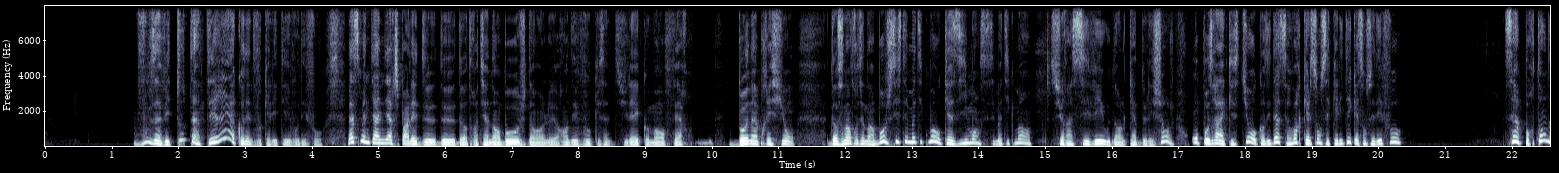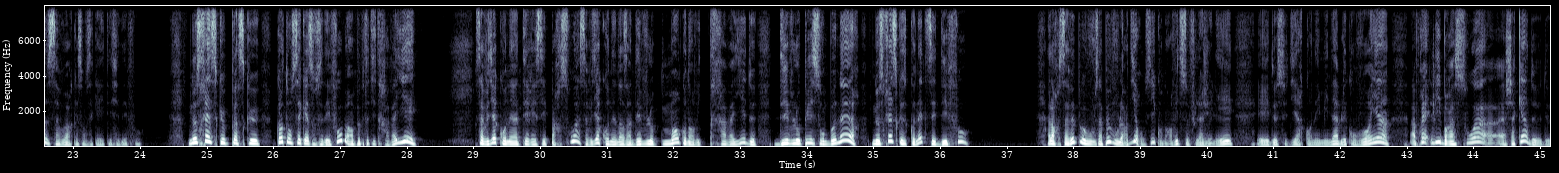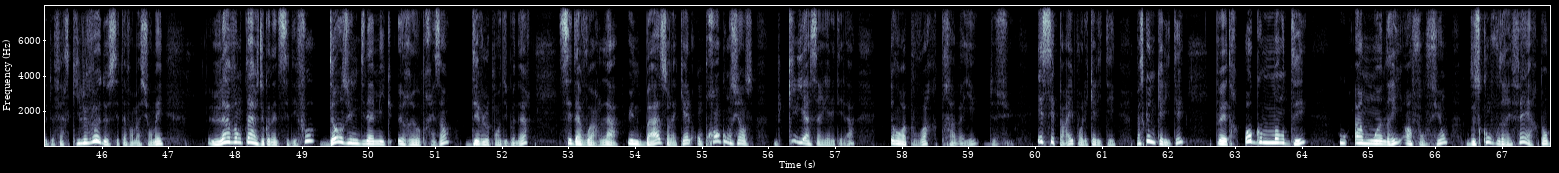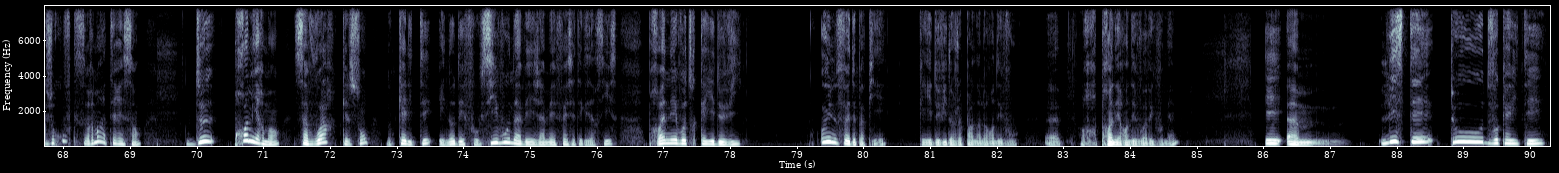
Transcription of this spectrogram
vous avez tout intérêt à connaître vos qualités et vos défauts. La semaine dernière, je parlais de- de- d'entretien d'embauche dans le rendez-vous qui s'intitulait Comment faire bonne impression. Dans un entretien d'embauche, systématiquement ou quasiment systématiquement, sur un CV ou dans le cadre de l'échange, on posera la question au candidat de savoir quelles sont ses qualités, quels sont ses défauts. C'est important de savoir quelles sont ses qualités ses défauts. Ne serait-ce que parce que quand on sait quels sont ses défauts, ben, on peut peut-être y travailler. Ça veut dire qu'on est intéressé par soi, ça veut dire qu'on est dans un développement, qu'on a envie de travailler, de développer son bonheur, ne serait-ce que connaître ses défauts. Alors ça peut, ça peut vouloir dire aussi qu'on a envie de se flageller et de se dire qu'on est minable et qu'on vaut rien. Après, libre à soi, à chacun de, de- de faire ce qu'il veut de cette information. Mais l'avantage de connaître ses défauts dans une dynamique heureux au présent, développement du bonheur, c'est d'avoir là une base sur laquelle on prend conscience qu'il y a ces réalités-là et on va pouvoir travailler dessus. Et c'est pareil pour les qualités. Parce qu'une qualité peut être augmentée ou amoindrie en fonction de ce qu'on voudrait faire. Donc je trouve que c'est vraiment intéressant de, premièrement, savoir quelles sont nos qualités et nos défauts. Si vous n'avez jamais fait cet exercice, prenez votre cahier de vie ou une feuille de papier, cahier de vie dont je parle dans le rendez-vous, prenez rendez-vous avec vous-même, et euh, listez toutes vos qualités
